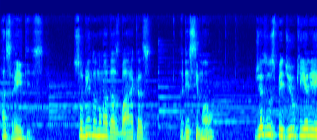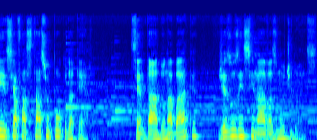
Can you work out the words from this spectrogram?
as redes. Subindo numa das barcas, a de Simão, Jesus pediu que ele se afastasse um pouco da terra. Sentado na barca, Jesus ensinava as multidões.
